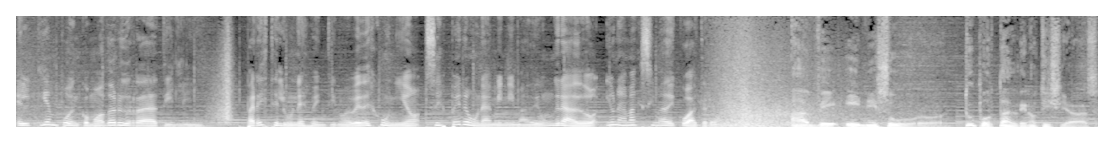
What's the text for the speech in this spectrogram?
El tiempo en Comodoro y Radatili. Para este lunes 29 de junio se espera una mínima de 1 grado y una máxima de 4. ADN Sur, tu portal de noticias,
